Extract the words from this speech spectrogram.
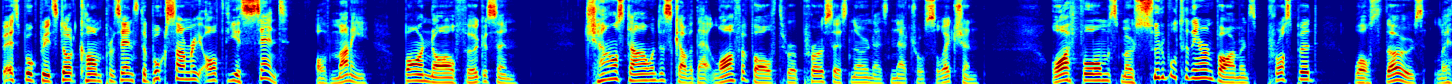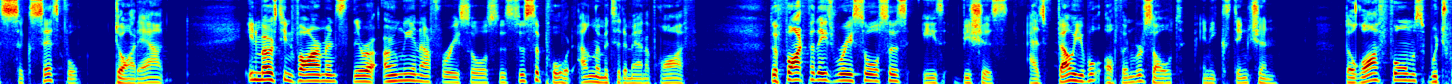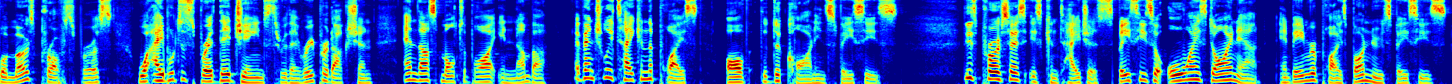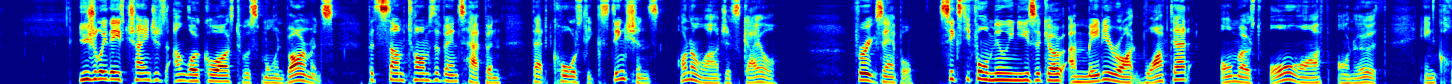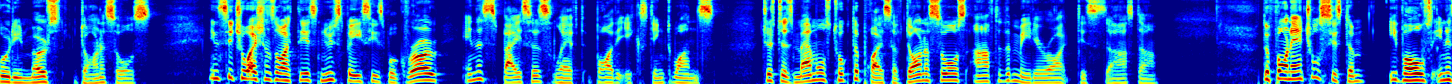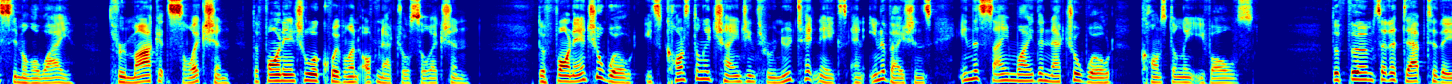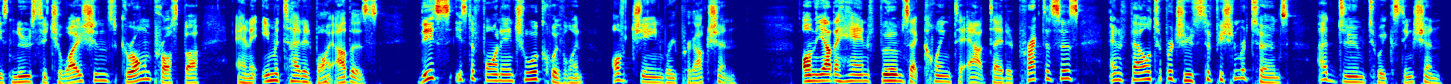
BestBookBits.com presents the book summary of The Ascent of Money by Niall Ferguson. Charles Darwin discovered that life evolved through a process known as natural selection. Life forms most suitable to their environments prospered, whilst those less successful died out. In most environments, there are only enough resources to support a limited amount of life. The fight for these resources is vicious, as valuable often result in extinction. The life forms which were most prosperous were able to spread their genes through their reproduction and thus multiply in number, eventually taking the place of the declining species. This process is contagious. Species are always dying out and being replaced by new species. Usually, these changes are localized to small environments, but sometimes events happen that caused extinctions on a larger scale. For example, 64 million years ago, a meteorite wiped out almost all life on Earth, including most dinosaurs. In situations like this, new species will grow in the spaces left by the extinct ones, just as mammals took the place of dinosaurs after the meteorite disaster. The financial system evolves in a similar way, through market selection, the financial equivalent of natural selection. The financial world is constantly changing through new techniques and innovations in the same way the natural world constantly evolves. The firms that adapt to these new situations grow and prosper and are imitated by others. This is the financial equivalent of gene reproduction. On the other hand, firms that cling to outdated practices and fail to produce sufficient returns are doomed to extinction.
